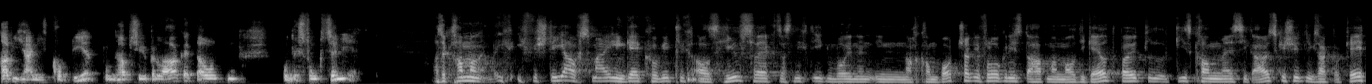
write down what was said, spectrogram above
habe ich eigentlich kopiert und habe sie überlagert da unten und es funktioniert. Also kann man, ich, ich verstehe auch Smiling Gecko wirklich als Hilfswerk, das nicht irgendwo in, in, nach Kambodscha geflogen ist. Da hat man mal die Geldbeutel gießkannenmäßig ausgeschüttet und gesagt, okay,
